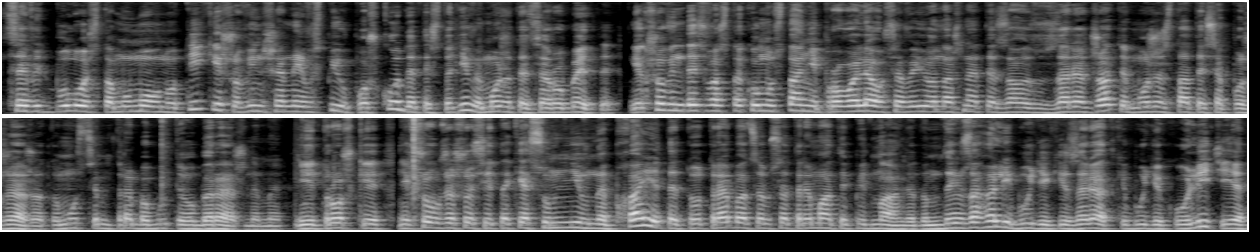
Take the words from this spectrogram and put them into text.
це відбулось там умовно тільки, що він ще не вспів пошкодитись, тоді ви можете це робити. Якщо він десь у вас в такому стані провалявся, ви його почнете за- заряджати, може статися пожежа. Тому з цим треба бути обережними. І трошки, якщо вже щось і таке сумнівне пхаєте, то треба це все тримати під наглядом. Де взагалі будь-які зарядки будь-якого літія,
